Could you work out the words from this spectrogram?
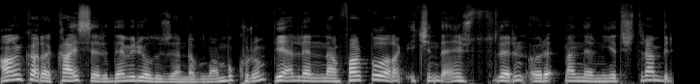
Ankara Kayseri Demiryolu üzerinde bulunan bu kurum diğerlerinden farklı olarak içinde enstitülerin öğretmenlerini yetiştiren bir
